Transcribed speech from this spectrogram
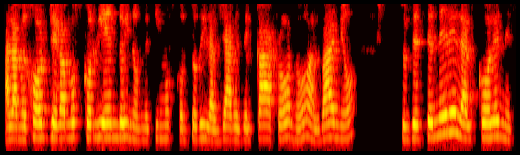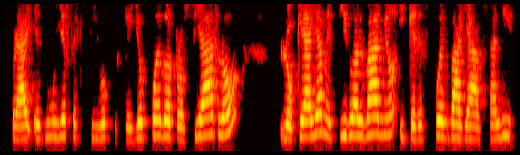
A lo mejor llegamos corriendo y nos metimos con todo y las llaves del carro, ¿no? Al baño. Entonces, tener el alcohol en spray es muy efectivo porque yo puedo rociarlo, lo que haya metido al baño y que después vaya a salir.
